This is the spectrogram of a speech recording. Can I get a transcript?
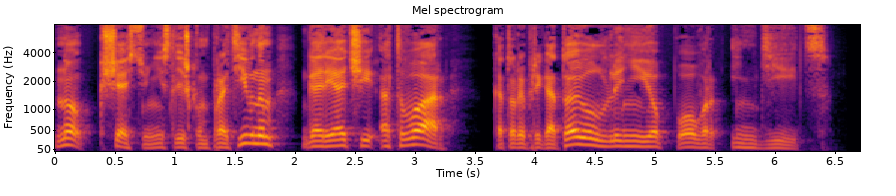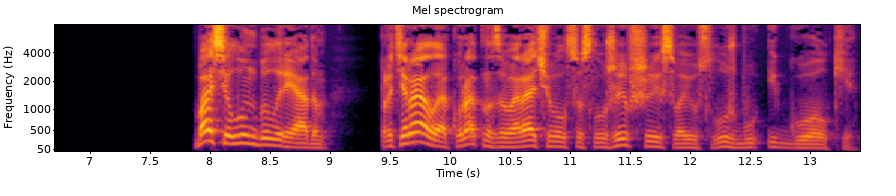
но, к счастью, не слишком противным, горячий отвар, который приготовил для нее повар-индиец. Бася Лун был рядом — Протирал и аккуратно заворачивал сослужившие свою службу иголки.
